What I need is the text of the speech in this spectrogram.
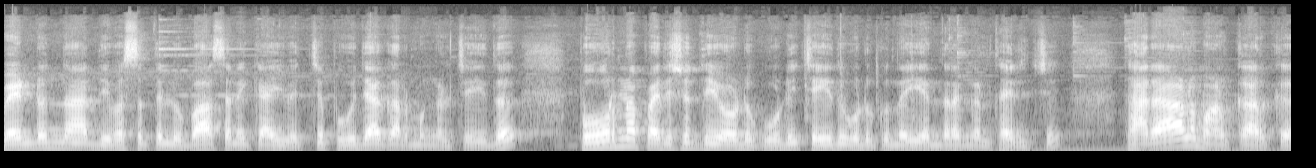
വേണ്ടുന്ന ദിവസത്തിൽ ഉപാസനയ്ക്കായി വെച്ച് പൂജാകർമ്മങ്ങൾ ചെയ്ത് പൂർണ പരിശുദ്ധിയോടുകൂടി ചെയ്തു കൊടുക്കുന്ന യന്ത്രങ്ങൾ ധരിച്ച് ധാരാളം ആൾക്കാർക്ക്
